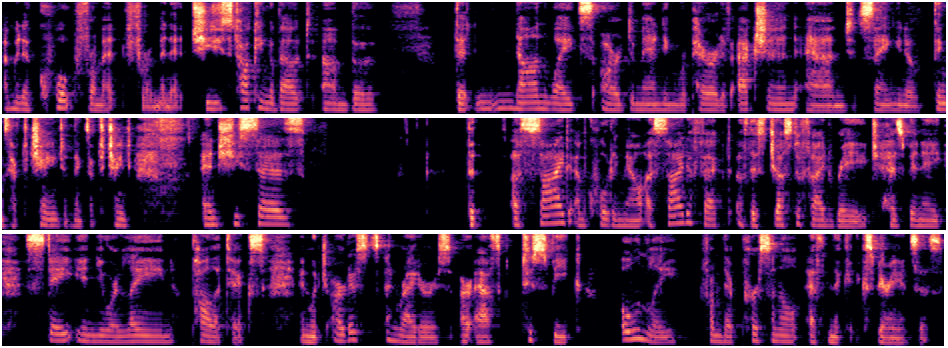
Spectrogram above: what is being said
I'm going to quote from it for a minute. She's talking about um, the that non-whites are demanding reparative action and saying, you know, things have to change and things have to change. And she says that a side, I'm quoting now, a side effect of this justified rage has been a stay in your lane politics in which artists and writers are asked to speak only from their personal ethnic experiences.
